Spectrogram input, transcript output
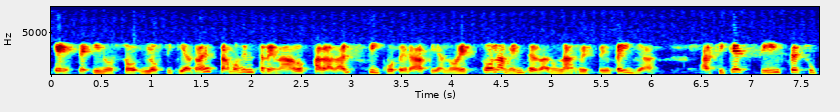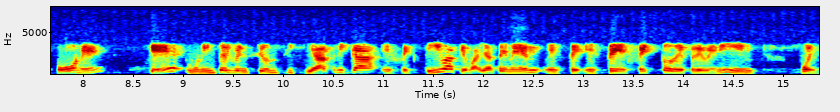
Este, y nosotros, los psiquiatras estamos entrenados para dar psicoterapia, no es solamente dar una receta y ya Así que sí se supone que una intervención psiquiátrica efectiva que vaya a tener este, este efecto de prevenir, pues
